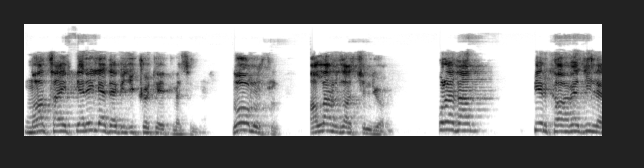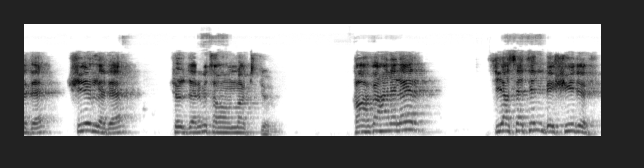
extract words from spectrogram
mal sahipleriyle de bizi kötü etmesinler. Ne olursun. Allah rızası için diyorum. Buradan bir kahveciyle de, şiirle de sözlerimi tamamlamak istiyorum. Kahvehaneler siyasetin beşiğidir.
